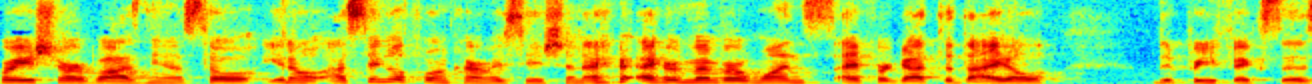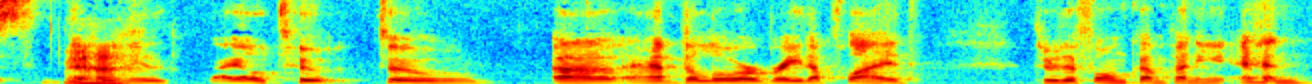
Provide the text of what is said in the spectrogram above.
Croatia or Bosnia. So, you know, a single phone conversation. I, I remember once I forgot to dial the prefixes that uh-huh. we needed to dial to, to uh, have the lower rate applied through the phone company. And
